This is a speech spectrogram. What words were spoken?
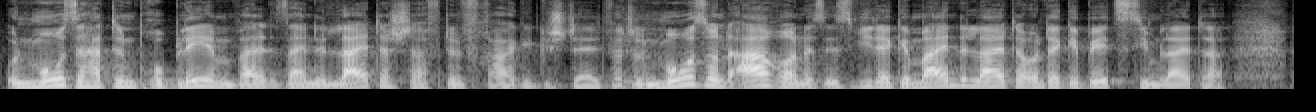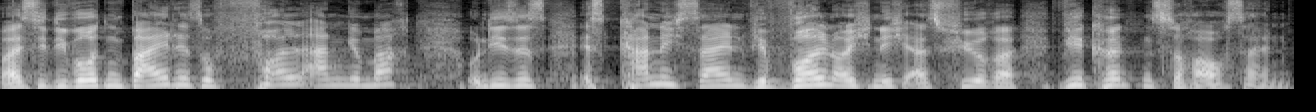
Und Mose hatte ein Problem, weil seine Leiterschaft in Frage gestellt wird. Und Mose und Aaron, es ist wie der Gemeindeleiter und der Gebetsteamleiter. Weißt du, die wurden beide so voll angemacht. Und dieses, es kann nicht sein, wir wollen euch nicht als Führer, wir könnten es doch auch sein.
